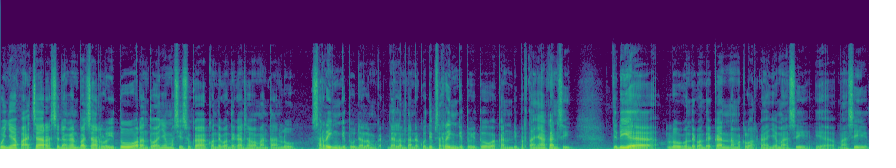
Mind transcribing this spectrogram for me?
punya pacar sedangkan pacar lu itu orang tuanya masih suka kontek-kontekan sama mantan lu sering gitu dalam dalam tanda kutip sering gitu itu akan dipertanyakan sih jadi ya lu kontek-kontekan nama keluarganya masih ya masih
